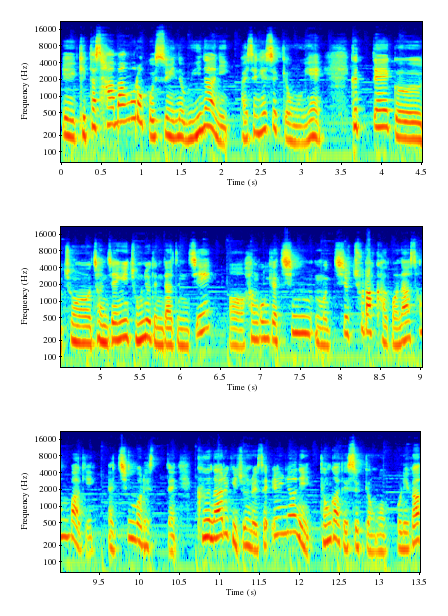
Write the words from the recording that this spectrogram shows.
이 기타 사망으로 볼 수 있는 위난이 발생했을 경우에 그때 그 조- 전쟁이 종료된다든지 어, 항공기가 침, 뭐, 치- 추락하거나 선박이 침몰했을 때 그날을 기준으로 해서 1년이 경과됐을 경우 우리가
